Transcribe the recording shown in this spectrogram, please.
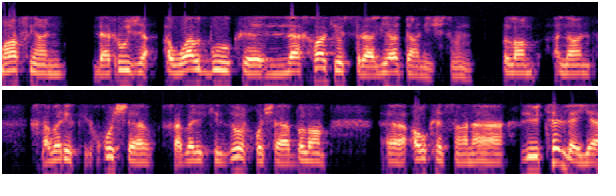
مافیان لە ڕوژە ئەوەڵ بوو کە لە خاکی ئوسترالیا دانیشتون بەڵام ئەلان خبرێکی خۆشە خبرێکی زۆر خۆشە. بەڵام ئەو کەسانە زووتر لەیە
